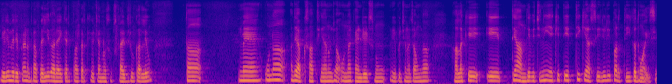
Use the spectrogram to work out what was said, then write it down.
ਜਿਹੜੇ ਮੇਰੇ ਭੈਣ ਭਰਾ ਪਹਿਲੀ ਵਾਰ ਆਏ, ਕਿਰਪਾ ਕਰਕੇ ਉਹ ਚੈਨਲ ਨੂੰ ਸਬਸਕ੍ਰਾਈਬ ਜ਼ਰੂਰ ਕਰ ਲਿਓ। ਤਾਂ ਮੈਂ ਉਹਨਾਂ ਅਧਿਆਪਕ ਸਾਥੀਆਂ ਨੂੰ ਜਾਂ ਉਹਨਾਂ ਕੈਂਡੀਡੇਟਸ ਨੂੰ ਇਹ ਪੁੱਛਣਾ ਚਾਹੂੰਗਾ ਹਾਲਾਂਕਿ ਇਹ ਧਿਆਨ ਦੇ ਵਿੱਚ ਨਹੀਂ ਹੈ ਕਿ 3381 ਜਿਹੜੀ ਭਰਤੀ ਕਦੋਂ ਆਈ ਸੀ।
